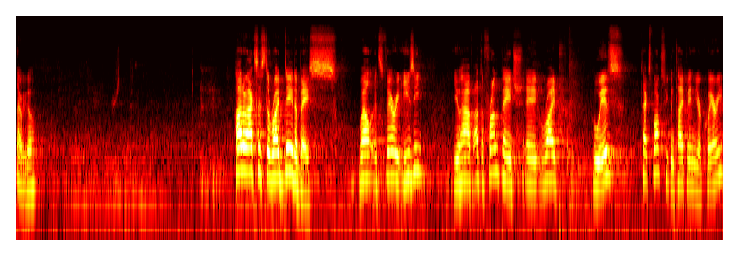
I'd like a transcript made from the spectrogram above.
There we go. How to access the RIPE database? Well, it's very easy. You have at the front page a RIPE Whois text box. You can type in your query,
